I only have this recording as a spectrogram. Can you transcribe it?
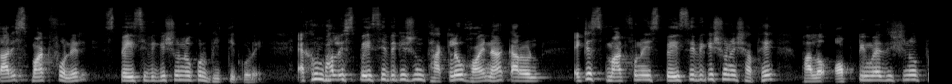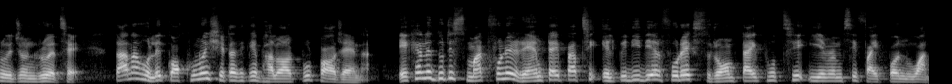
তার স্মার্টফোনের স্পেসিফিকেশনের উপর ভিত্তি করে। এখন ভালো স্পেসিফিকেশন থাকলেও হয় না, কারণ একটি স্মার্টফোনের স্পেসিফিকেশনের সাথে ভালো অপটিমাইজেশনও প্রয়োজন রয়েছে। তা না হলে কখনোই সেটা থেকে ভালো আউটপুট পাওয়া যায় না। এখানে দুটি স্মার্টফোনের র্যাম টাইপ পাচ্ছি LPDDR four X ROM type হচ্ছে ইএমএমসি ফাইভ পয়েন্ট ওয়ান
